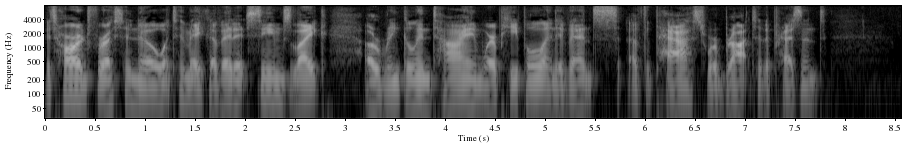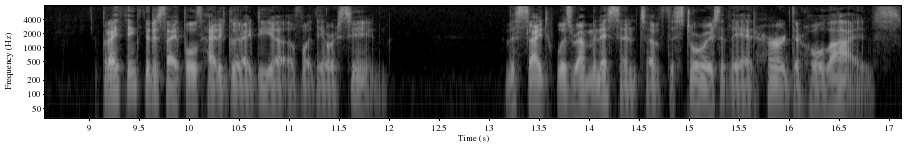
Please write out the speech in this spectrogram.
It's hard for us to know what to make of it. It seems like a wrinkle in time where people and events of the past were brought to the present. But I think the disciples had a good idea of what they were seeing. The sight was reminiscent of the stories that they had heard their whole lives.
